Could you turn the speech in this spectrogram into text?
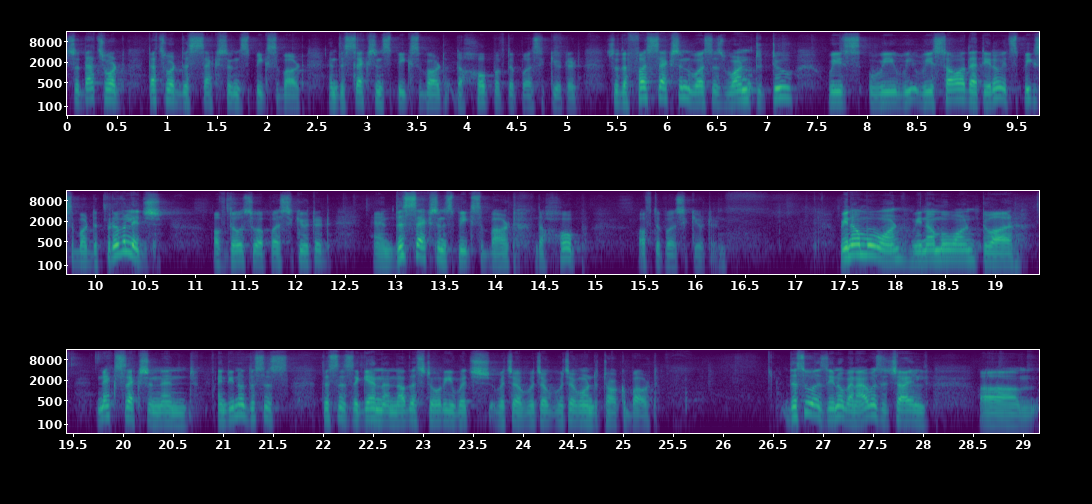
So that's what, that's what this section speaks about. And this section speaks about the hope of the persecuted. So the first section, verses 1 to 2, we, we, we, saw that you know, it speaks about the privilege of those who are persecuted. And this section speaks about the hope of the persecuted. We now move on. We now move on to our next section. And, and you know, this is, this is again another story which, which, I, which, I, which I want to talk about. This was, you know, when I was a child, um,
